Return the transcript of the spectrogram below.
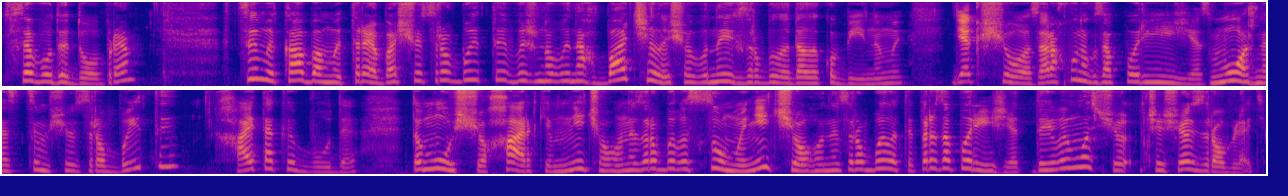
Все буде добре. З цими кабами треба щось робити. Ви ж в новинах бачили, що вони їх зробили далекобійними. Якщо за рахунок Запоріжжя зможна з цим щось зробити, хай так і буде. Тому що Харків нічого не зробили, Суми нічого не зробили. Тепер Запоріжжя. Дивимось, що, чи щось зроблять.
